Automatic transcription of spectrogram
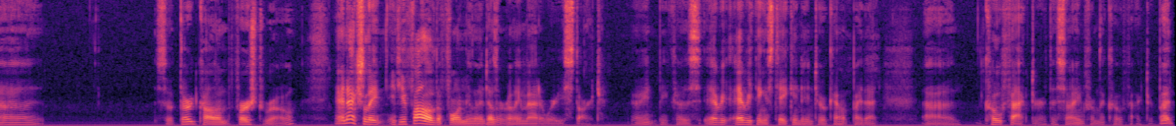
uh, so third column, first row. And actually, if you follow the formula, it doesn't really matter where you start, right? Because every everything is taken into account by that uh, cofactor, the sign from the cofactor. But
